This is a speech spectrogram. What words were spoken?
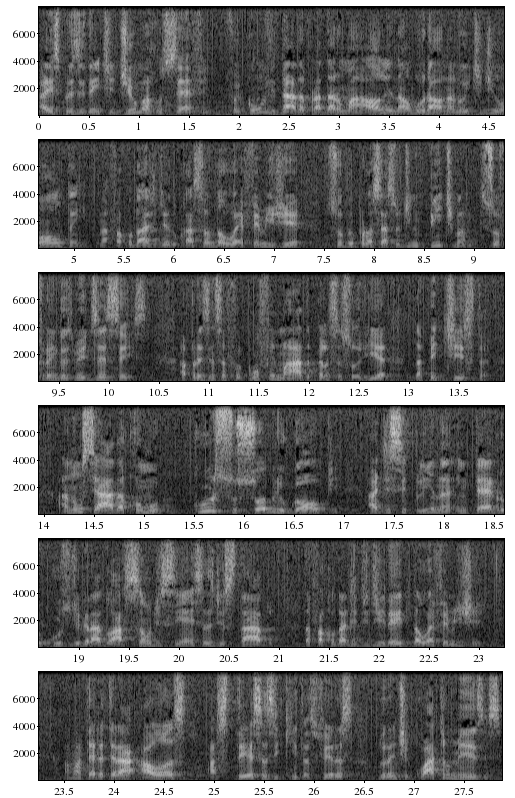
a ex-presidente Dilma Rousseff foi convidada para dar uma aula inaugural na noite de ontem na Faculdade de Educação da UFMG sobre o processo de impeachment que sofreu em 2016. A presença foi confirmada pela assessoria da petista. Anunciada como curso sobre o golpe, a disciplina integra o curso de graduação de Ciências de Estado da Faculdade de Direito da UFMG. A matéria terá aulas às terças e quintas-feiras durante quatro meses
